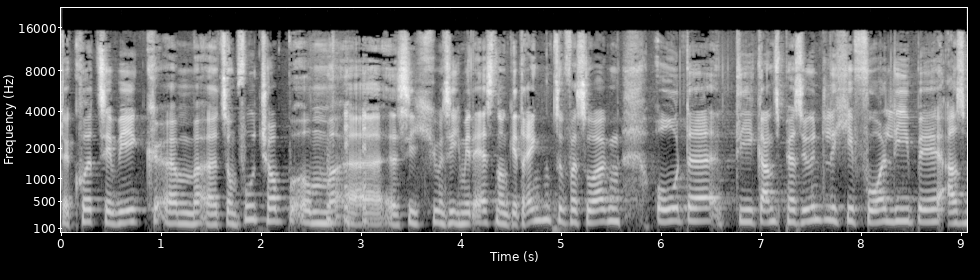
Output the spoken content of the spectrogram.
der kurze Weg ähm, äh, zum Foodshop, um äh, sich, sich mit Essen und Getränken zu versorgen. Oder die ganz persönliche Vorliebe, aus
